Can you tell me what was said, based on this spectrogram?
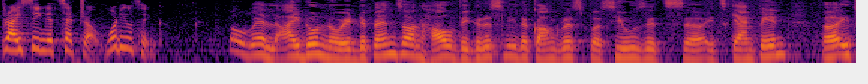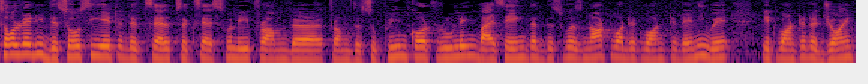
pricing, etc. What do you think? Oh, well, I don't know. It depends on how vigorously the Congress pursues its uh, its campaign. Uh, it's already dissociated itself successfully from the from the Supreme Court ruling by saying that this was not what it wanted anyway. It wanted a joint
